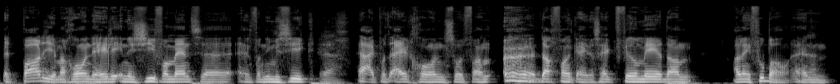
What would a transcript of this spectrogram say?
het partyen, maar gewoon de hele energie van mensen en van die muziek. Ja. Ja, ik was eigenlijk gewoon een soort van... dacht van, oké, dat is eigenlijk veel meer dan alleen voetbal. En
